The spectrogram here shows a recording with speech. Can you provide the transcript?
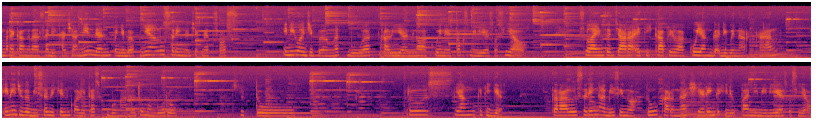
mereka ngerasa dikacangin dan penyebabnya lu sering ngecek medsos. Ini wajib banget buat kalian ngelakuin detox media sosial. Selain secara etika perilaku yang gak dibenarkan, ini juga bisa bikin kualitas hubungan lu tuh memburuk. Gitu. Terus yang ketiga, terlalu sering ngabisin waktu karena sharing kehidupan di media sosial.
